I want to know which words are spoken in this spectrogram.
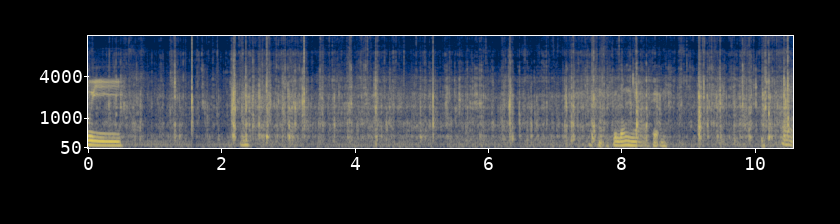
ลุยคือลงหยาเพียนี่อ้าว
